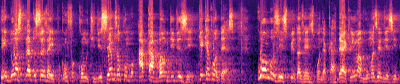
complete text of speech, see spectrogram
Tem duas traduções aí, como te dissemos ou como acabamos de dizer. O que, que acontece? Como os espíritos respondem a Kardec, em algumas ele diz assim,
